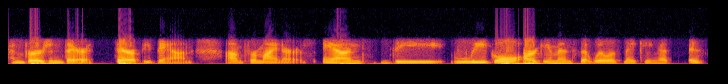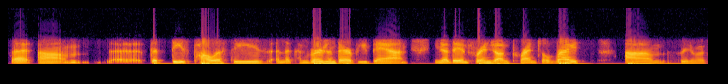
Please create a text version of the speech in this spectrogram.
conversion ther- therapy ban um, for minors. And the legal arguments that WILL is making is, that um, uh, that these policies and the conversion therapy ban, you know, they infringe on parental rights, um, freedom of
